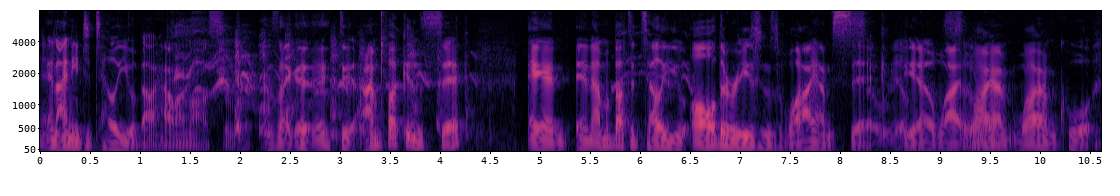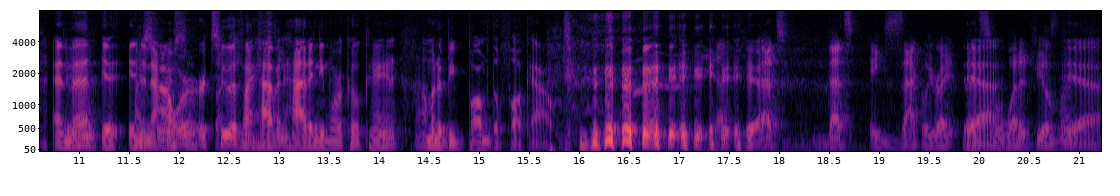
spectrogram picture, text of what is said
and I need to tell you about how I'm awesome. I was like, uh, uh, dude, I'm fucking sick. And and I'm about to tell you all the reasons why I'm sick. real. Yeah, why So why real. I'm why I'm cool. And Dude, then i in my an hour so or two, if I haven't had any more cocaine, I'm gonna be bummed the fuck out. Yeah, yeah. That's that's exactly right. That's Yeah. what it feels like. yeah.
